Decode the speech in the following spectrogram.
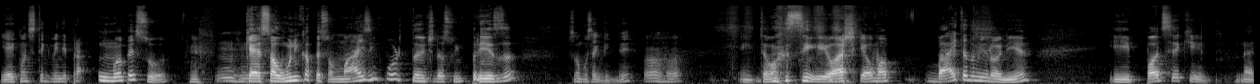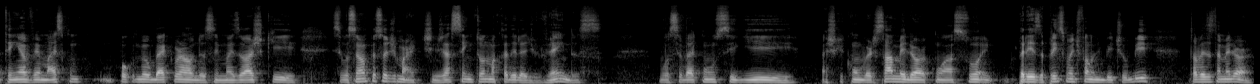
E aí quando você tem que vender para uma pessoa, que é essa única pessoa mais importante da sua empresa, você não consegue vender? Aham. Então, assim, eu acho que é uma baita de uma ironia. E pode ser que né, tenha a ver mais com um pouco do meu background, assim, mas eu acho que se você é uma pessoa de marketing, já sentou numa cadeira de vendas, você vai conseguir, acho que conversar melhor com a sua empresa, principalmente falando de B2B, talvez até melhor.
